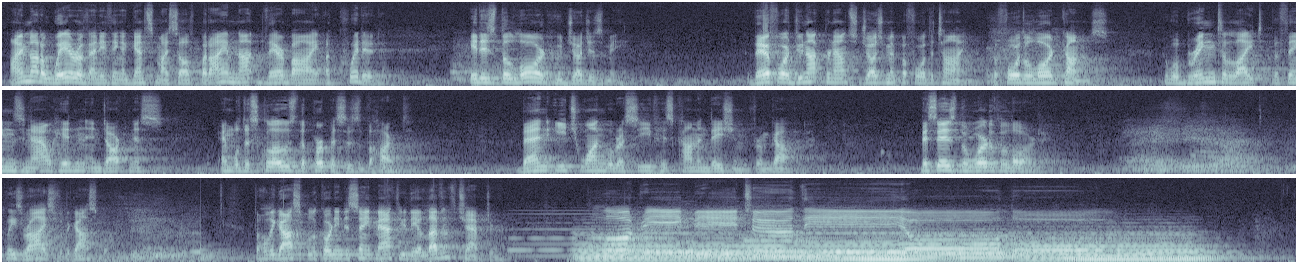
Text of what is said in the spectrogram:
I am not aware of anything against myself, but I am not thereby acquitted. It is the Lord who judges me. Therefore, do not pronounce judgment before the time, before the Lord comes, who will bring to light the things now hidden in darkness and will disclose the purposes of the heart. Then each one will receive his commendation from God. This is the word of the Lord. Please rise for the gospel. The Holy Gospel according to St. Matthew, the 11th chapter. Glory be to thee, O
